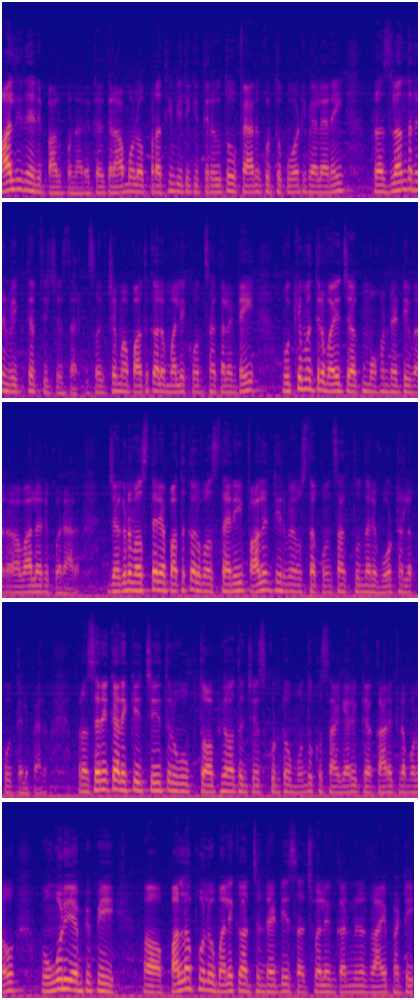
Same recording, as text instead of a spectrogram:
బాలినేని పాల్గొన్నారు. ఇక గ్రామంలో ప్రతి వీధికి తిరుగుతూ ఫ్యాన్ గుర్తుకు ఓటు వేయాలని ప్రజలందరినీ విజ్ఞప్తి చేశారు. సంక్షేమ పథకాలు మళ్ళీ కొనసాగాలంటే ముఖ్యమంత్రి వై జగన్మోహన్ రెడ్డి రావాలని కోరారు. జగన్ వస్తేనే పథకాలు వస్తాయని వాలంటీర్ వ్యవస్థ కొనసాగుతుందని ఓటర్లకు తెలిపారు. ప్రసరికానికి చేతులు ఊపుతూ అభివాదం చేసుకుంటూ ముందుకు సాగారు. కార్యక్రమంలో ఒంగోలు ఎంపీ పల్లపూలు మల్లికార్జున రెడ్డి సచివాలయం కన్వీనర్ రాయపట్టి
